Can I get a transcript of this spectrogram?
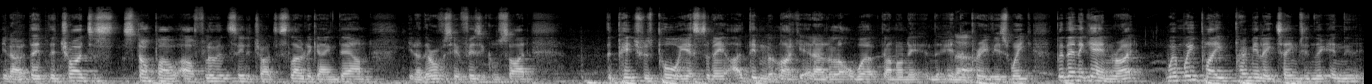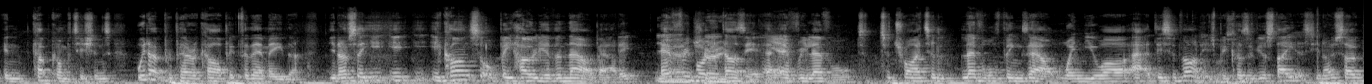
You know, they, they tried to stop our, our fluency. They tried to slow the game down. You know, they're obviously a physical side. the pitch was poor yesterday. I didn't look like it had had a lot of work done on it in the, in No. the previous week. But then again, right, when we play Premier League teams in the in, the, in cup competitions, we don't prepare a carpet for them either. You know, so you, you, you can't sort of be holier than thou about it. Yeah, Everybody true. does it at Yeah. every level to, to try to level things out when you are at a disadvantage because of your status. You know, so.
